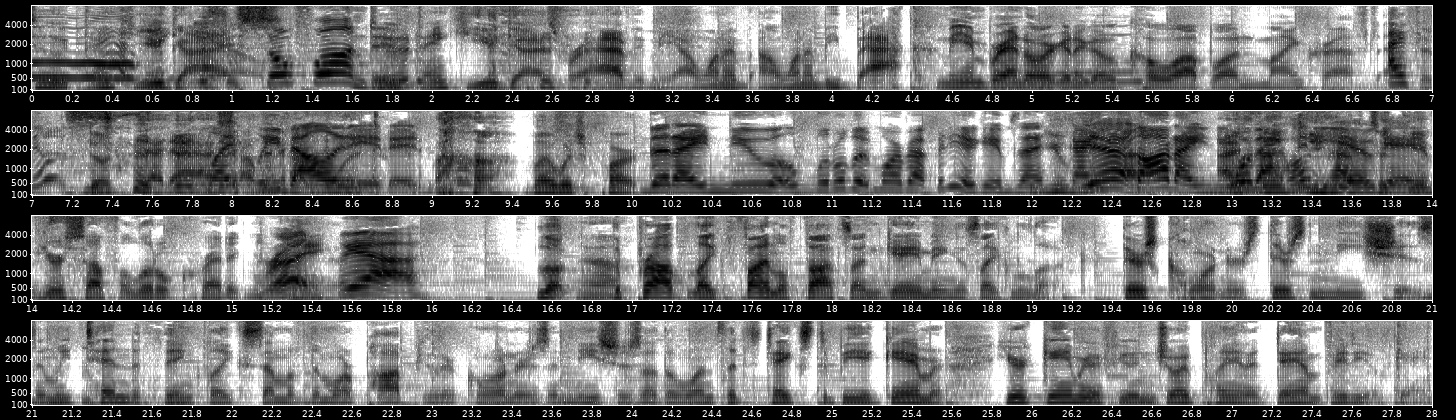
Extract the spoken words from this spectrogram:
Dude, thank you guys. This is so fun, dude. Dude, thank you guys for having me. I want to. I want to be back. Me and Brando are gonna go co-op on Minecraft I after feel this. The dead ass. I slightly would- validated uh, By which part? that I knew a little bit more about video games. And I You- think yeah. I thought I knew I about think video you have to games. give yourself a little credit. Right. Yeah. Look, Yeah. the prop like final thoughts on gaming is like, look, there's corners, there's niches, and we mm-hmm. tend to think like some of the more popular corners and niches are the ones that it takes to be a gamer. You're a gamer if you enjoy playing a damn video game.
